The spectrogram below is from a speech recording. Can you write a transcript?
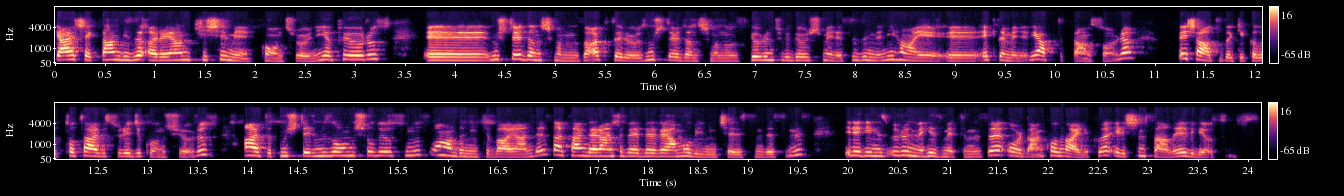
gerçekten bizi arayan kişi mi kontrolünü yapıyoruz. E, müşteri danışmanımıza aktarıyoruz. Müşteri danışmanımız görüntülü görüşmeyle sizinle nihai e, eklemeleri yaptıktan sonra 5-6 dakikalık total bir süreci konuşuyoruz. Artık müşterimiz olmuş oluyorsunuz. O andan itibaren de zaten Garanti BBVA mobilin içerisindesiniz. dilediğiniz ürün ve hizmetimize oradan kolaylıkla erişim sağlayabiliyorsunuz.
